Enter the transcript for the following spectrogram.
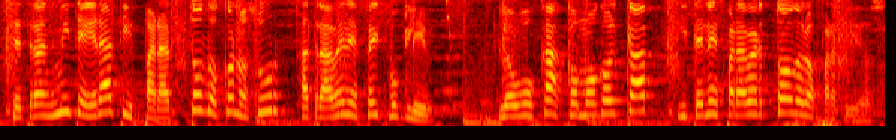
Se transmite gratis para todo Cono Sur a través de Facebook Live. Lo buscas como Gold Cup y tenés para ver todos los partidos.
